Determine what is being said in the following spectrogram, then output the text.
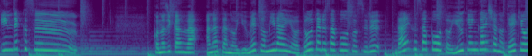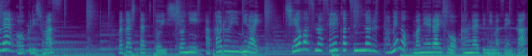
インデックス。この時間はあなたの夢と未来をトータルサポートするライフサポート有限会社の提供でお送りします。私たちと一緒に明るい未来幸せな生活になるためのマネーライフを考えてみませんか？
